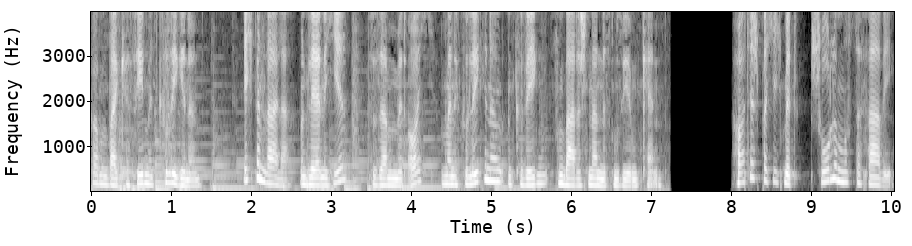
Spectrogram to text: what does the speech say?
willkommen bei Café mit Kolleginnen. Ich bin Laila und lerne hier zusammen mit euch meine Kolleginnen und Kollegen vom Badischen Landesmuseum kennen. Heute spreche ich mit Schole Mustafavi.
